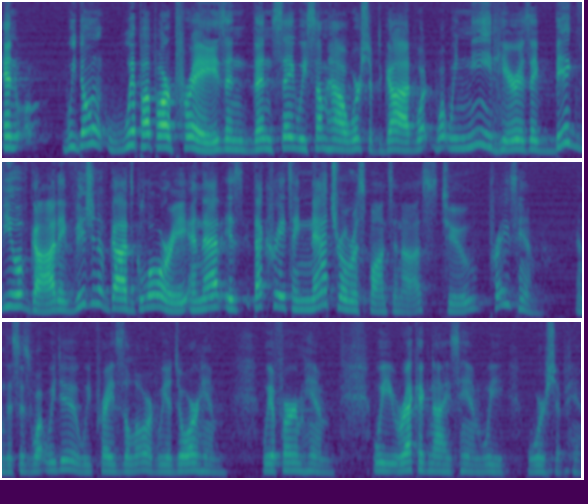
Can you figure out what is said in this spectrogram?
and we don't whip up our praise and then say we somehow worshiped God. What, what we need here is a big view of God, a vision of God's glory, and that, is, that creates a natural response in us to praise Him. And this is what we do. We praise the Lord, we adore Him. We affirm him. We recognize him. We worship him.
